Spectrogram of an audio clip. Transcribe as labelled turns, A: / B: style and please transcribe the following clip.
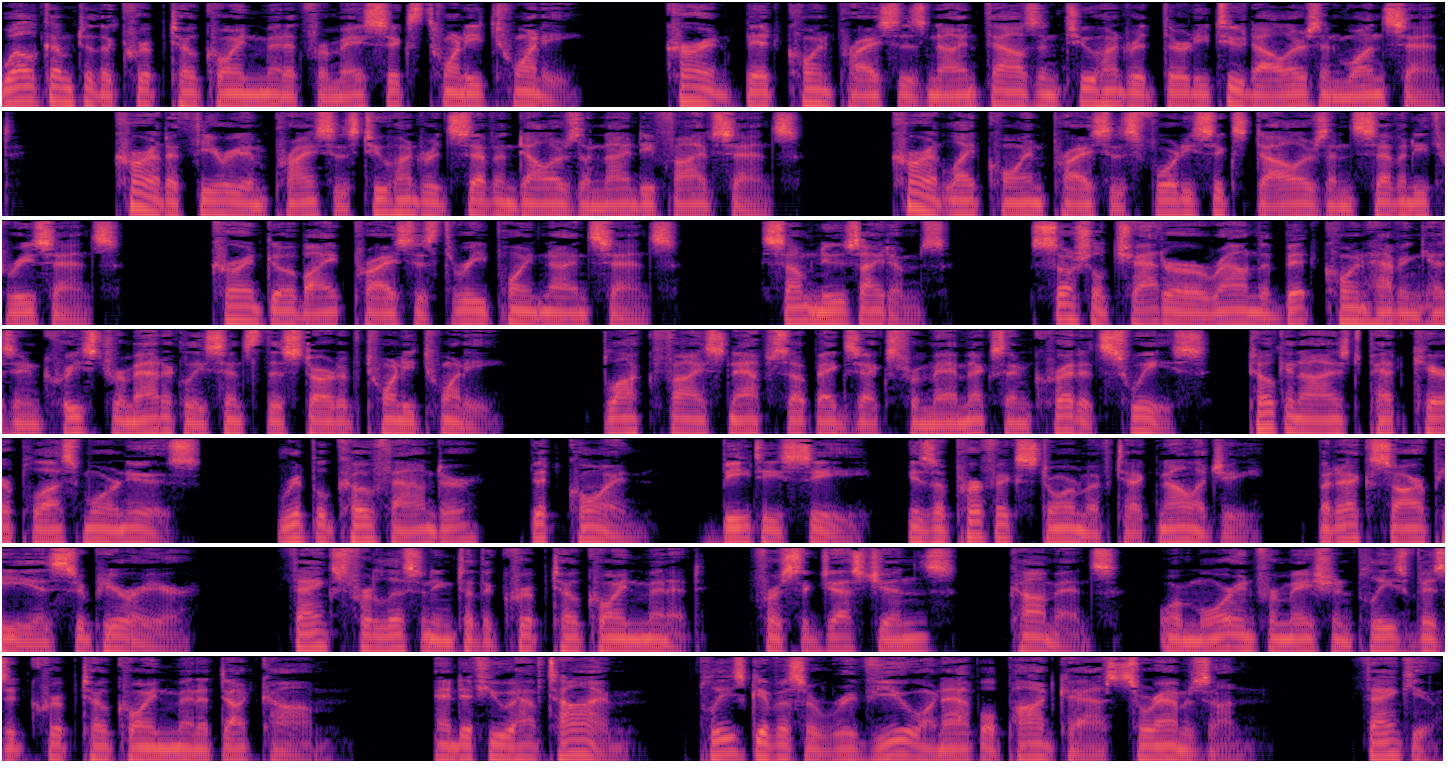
A: Welcome to the Crypto Coin Minute for May 6, 2020. Current Bitcoin price is $9,232.01. Current Ethereum price is $207.95. Current Litecoin price is $46.73. Current GoByte price is 3.9 cents. Some news items. Social chatter around the Bitcoin halving has increased dramatically since the start of 2020. BlockFi snaps up execs from Amex and Credit Suisse, tokenized pet care plus more news. Ripple co-founder, Bitcoin, BTC, is a perfect storm of technology, but XRP is superior. Thanks for listening to the Crypto Coin Minute. For suggestions, comments, or more information please visit CryptoCoinMinute.com. And if you have time, please give us a review on Apple Podcasts or Amazon. Thank you.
